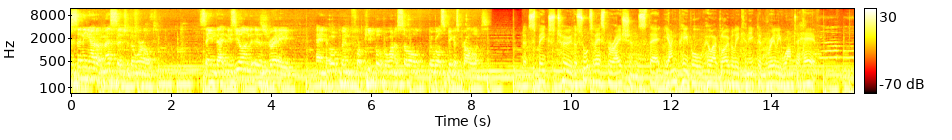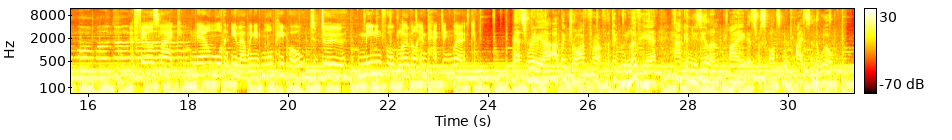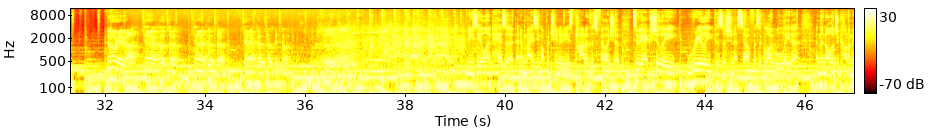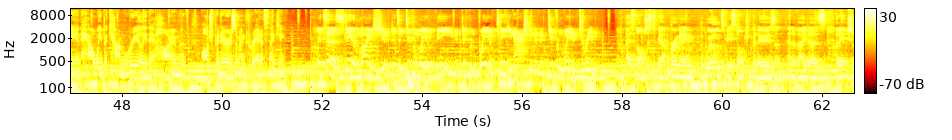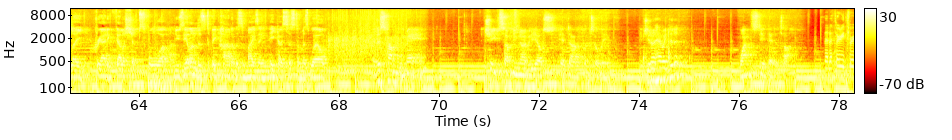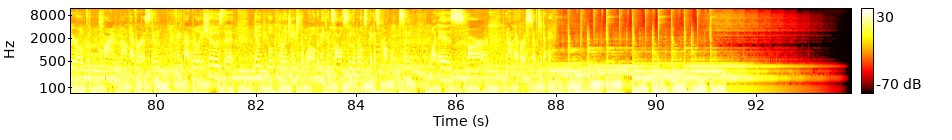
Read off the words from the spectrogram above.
sending out a message to the world saying that New Zealand is ready and open for people who want to solve the world's biggest problems. It speaks to the sorts of aspirations that young people who are globally connected really want to have. It feels like now more than ever we need more people to do meaningful global impacting work. That's really a, a big drive for, for the people who live here. How can New Zealand play its responsible place in the world? No reira, tēnā koutou, tēnā koutou, tēnā koutou katoa. New Zealand has a, an amazing opportunity as part of this fellowship to actually really position itself as a global leader in the knowledge economy and how we become really that home of entrepreneurism and creative thinking. It's a state of mind shift. It's a different way of being, a different way of taking action, and a different way of dreaming. It's not just about bringing the world's best entrepreneurs and innovators, but actually creating fellowships for New Zealanders to be part of this amazing ecosystem as well. This humble man achieved something nobody else had done up until then. And do you know how he did it? One step at a time that a 33-year-old could climb Mount Everest and I think that really shows that young people can really change the world and they can solve some of the world's biggest problems and what is our Mount Everest of today.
